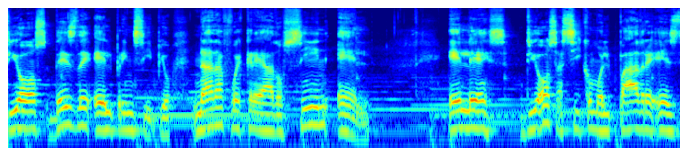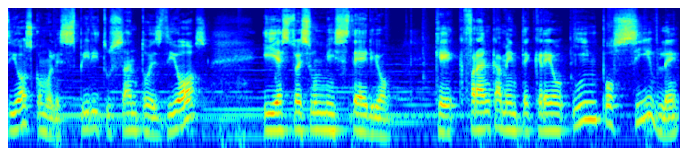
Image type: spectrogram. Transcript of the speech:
Dios desde el principio. Nada fue creado sin Él. Él es Dios así como el Padre es Dios, como el Espíritu Santo es Dios. Y esto es un misterio que francamente creo imposible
